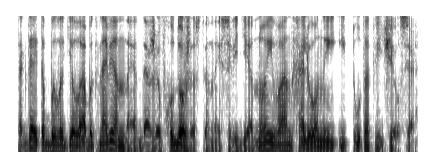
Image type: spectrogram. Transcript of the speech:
Тогда это было дело обыкновенное, даже в художественной среде, но Иван Холеный и тут отличился.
